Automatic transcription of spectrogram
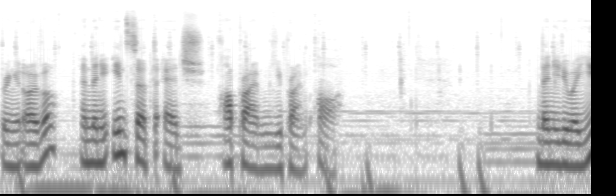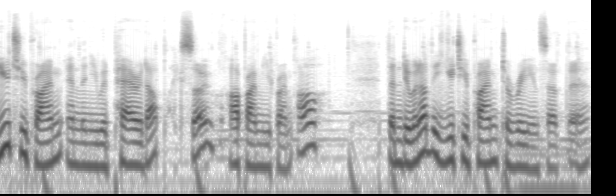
bring it over, and then you insert the edge, r prime, u prime, r. Then you do a u2 prime, and then you would pair it up like so, r prime, u prime, r. Then do another u2 prime to reinsert the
